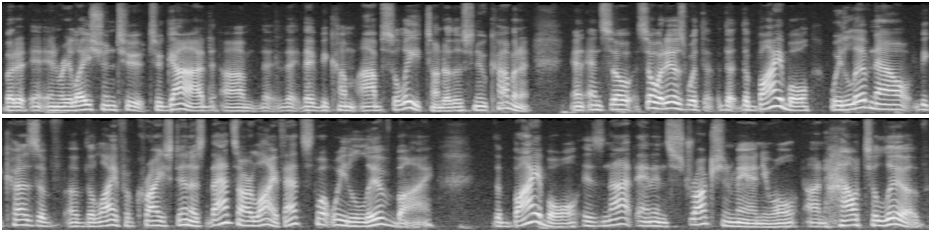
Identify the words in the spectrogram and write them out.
But in relation to, to God, um, they, they've become obsolete under this new covenant. And, and so, so it is with the, the, the Bible. We live now because of, of the life of Christ in us. That's our life, that's what we live by the Bible is not an instruction manual on how to live.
